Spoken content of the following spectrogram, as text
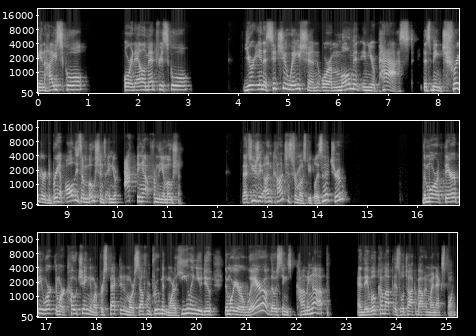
in high school or in elementary school. You're in a situation or a moment in your past that's being triggered to bring up all these emotions and you're acting out from the emotion. That's usually unconscious for most people, isn't it true? The more therapy work, the more coaching, the more perspective, the more self improvement, the more healing you do, the more you're aware of those things coming up. And they will come up, as we'll talk about in my next point.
